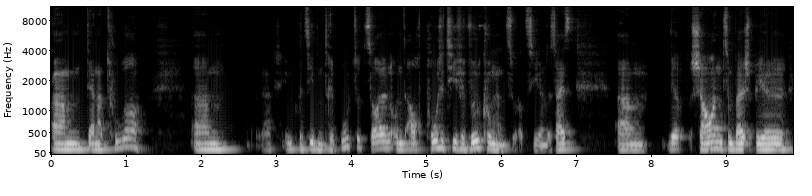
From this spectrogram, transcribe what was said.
ähm, der Natur ähm, im Prinzip ein Tribut zu zollen und auch positive Wirkungen zu erzielen. Das heißt, ähm, wir schauen zum Beispiel,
